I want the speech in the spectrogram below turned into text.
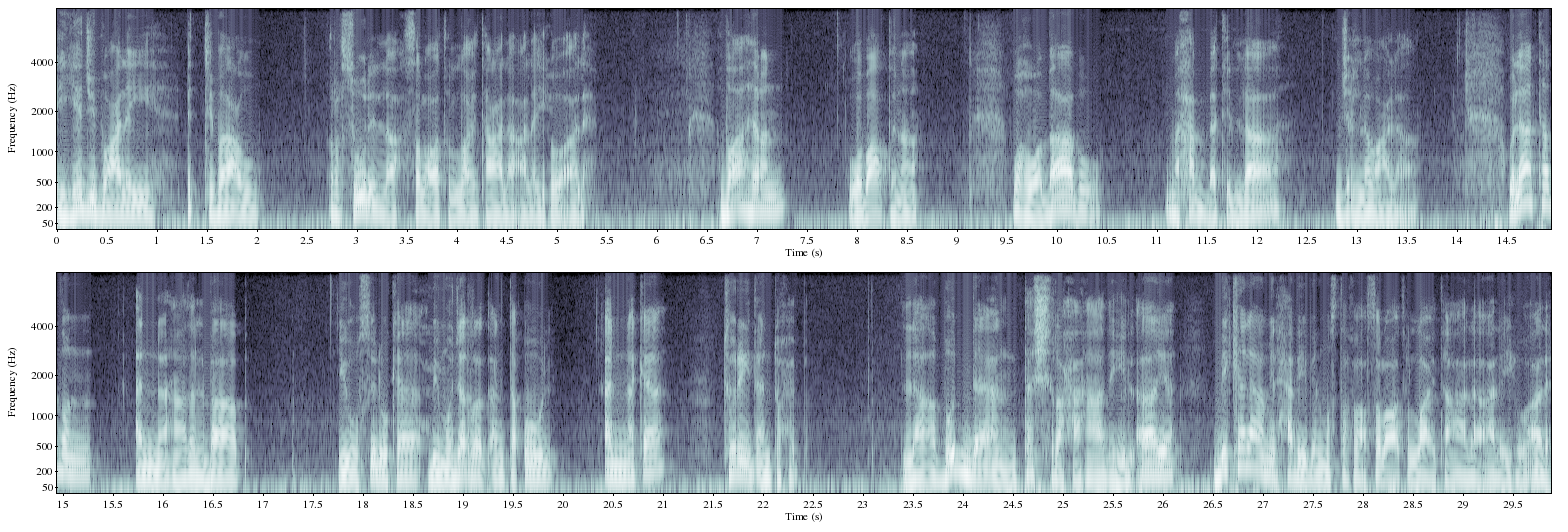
يجب عليه اتباع رسول الله صلوات الله تعالى عليه وآله ظاهرا وباطنا وهو باب محبة الله جل وعلا. ولا تظن أن هذا الباب يوصلك بمجرد أن تقول أنك تريد أن تحب. لا بد أن تشرح هذه الآية بكلام الحبيب المصطفى صلوات الله تعالى عليه وآله.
